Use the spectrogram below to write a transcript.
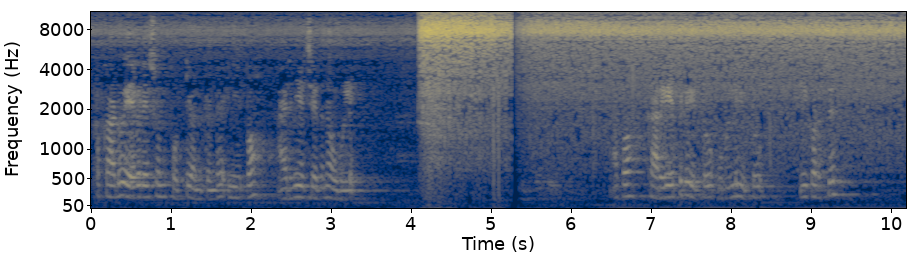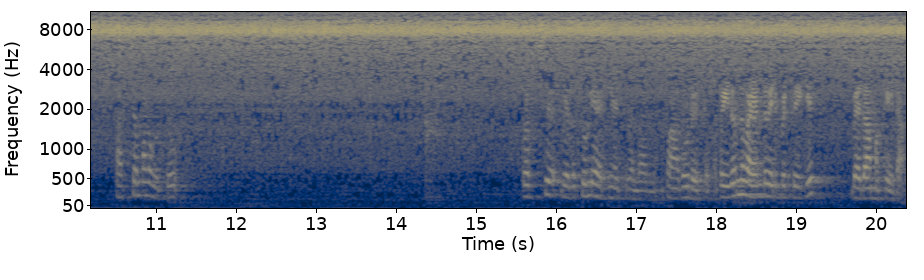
അപ്പോൾ കടു ഏകദേശം ഒന്ന് പൊട്ടി വന്നിട്ടുണ്ട്. ഇനിയിപ്പോൾ അരിഞ്ഞു വെച്ചേക്കുന്ന ഉള്ളി. അപ്പോൾ കറിവേപ്പില ഇട്ടു ഉള്ളി ഇട്ടു ഇനി കുറച്ച് പച്ചമുളക് ഇട്ടു. കുറച്ച് വെളുത്തുള്ളി അരിഞ്ഞ് വെച്ചിട്ടുണ്ടായിരുന്നു. അപ്പോൾ അതോടെ ഇട്ടു. അപ്പോൾ ഇതൊന്ന് വഴണ്ട് വരുമ്പോഴത്തേക്ക് ബദാമൊക്കെ ഇടാം.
